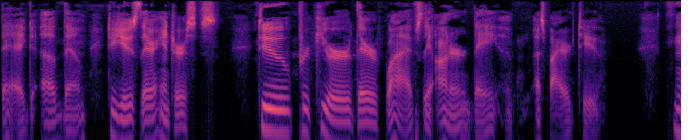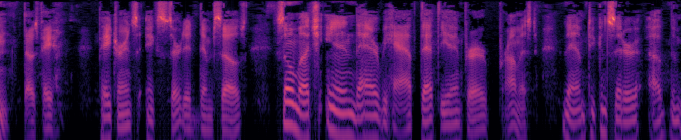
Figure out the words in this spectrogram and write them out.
begged of them to use their interests to procure their wives the honor they aspired to. Hmm, those pa- patrons exerted themselves so much in their behalf that the emperor promised them to consider of the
